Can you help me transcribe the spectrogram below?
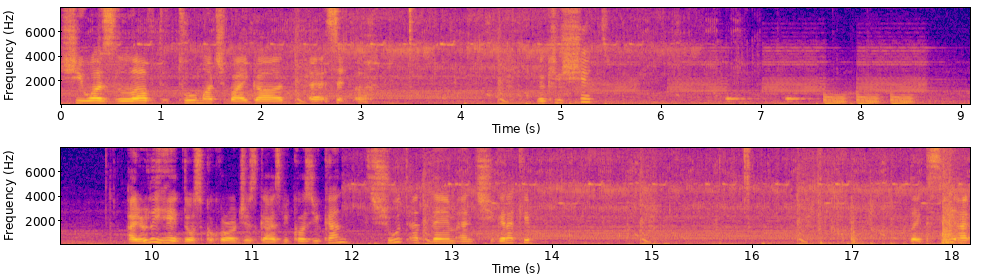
She was loved too much by God. Uh, sit, uh, shit. I really hate those cockroaches, guys, because you can't shoot at them and she gonna keep... Like, see, I,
